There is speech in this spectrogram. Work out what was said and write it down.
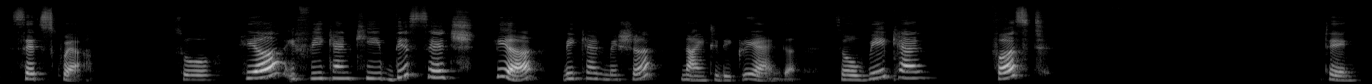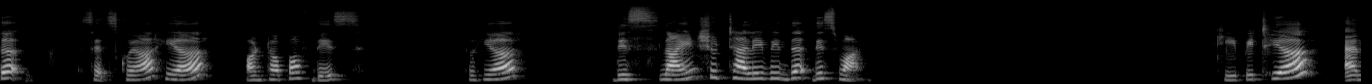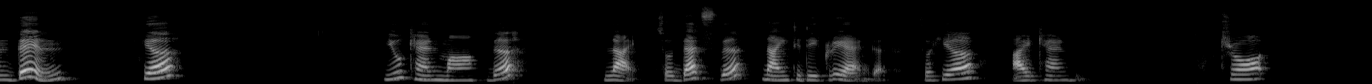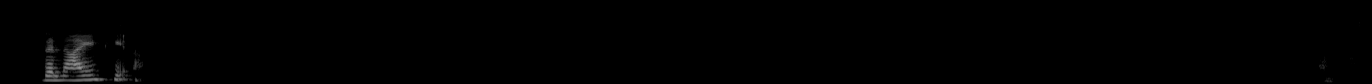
set square. So here if we can keep this edge here we can measure 90 degree angle. So we can First, take the set square here on top of this. So here, this line should tally with the, this one. Keep it here and then here you can mark the line. So that's the 90 degree angle. So here I can draw the line here.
